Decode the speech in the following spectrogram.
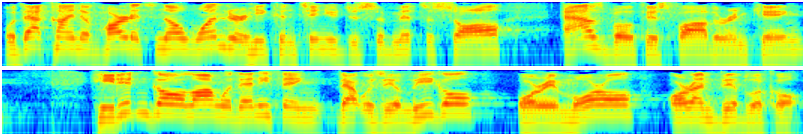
With that kind of heart, it's no wonder he continued to submit to Saul as both his father and king. He didn't go along with anything that was illegal or immoral or unbiblical.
